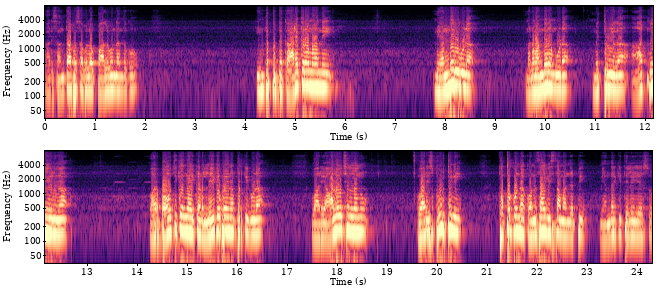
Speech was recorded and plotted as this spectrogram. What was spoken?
వారి సంతాప సభలో పాల్గొన్నందుకు ఇంత పెద్ద కార్యక్రమాన్ని మీ అందరూ కూడా మనమందరం కూడా మిత్రులుగా ఆత్మీయులుగా వారు భౌతికంగా ఇక్కడ లేకపోయినప్పటికీ కూడా వారి ఆలోచనలను వారి స్ఫూర్తిని తప్పకుండా కొనసాగిస్తామని చెప్పి మీ అందరికీ తెలియజేస్తూ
